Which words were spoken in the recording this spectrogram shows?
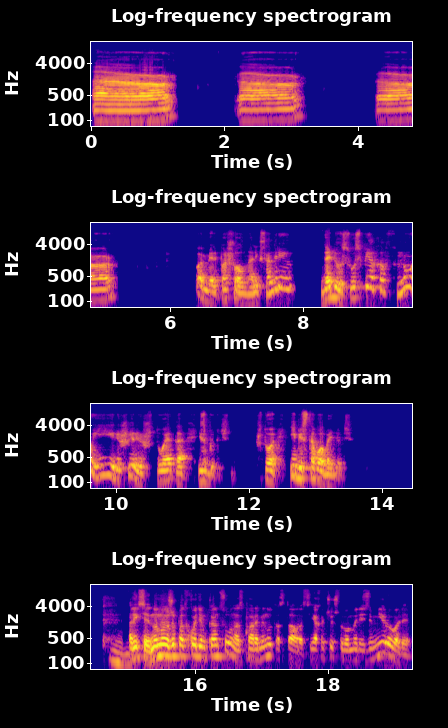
э, пошел на Александрию, добился успехов, ну и решили, что это избыточно, что и без того обойдемся. Алексей, ну мы уже подходим к концу, у нас пара минут осталось. Я хочу, чтобы мы резюмировали.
